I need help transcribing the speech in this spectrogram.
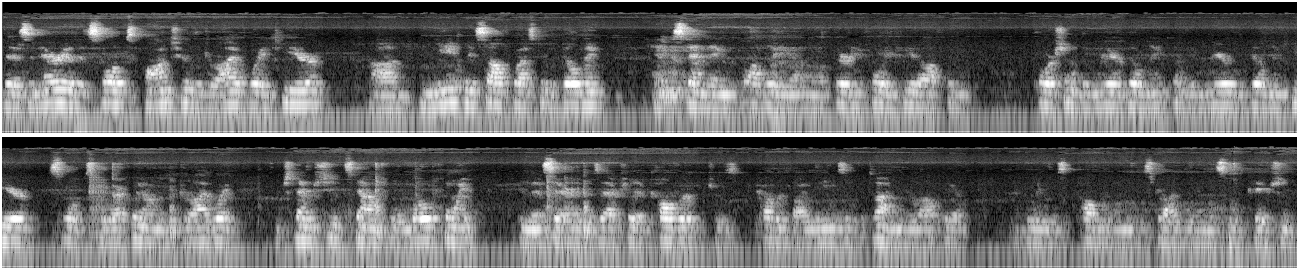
There's an area that slopes onto the driveway here, um, immediately southwest of the building and extending probably, know, 30, 40 feet off the portion of the rear building, of the rear of the building here, slopes directly onto the driveway, which then shoots down to a low point in this area. There's actually a culvert, which was covered by leaves at the time we were out there. I believe there's a culvert under this driveway in this location.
